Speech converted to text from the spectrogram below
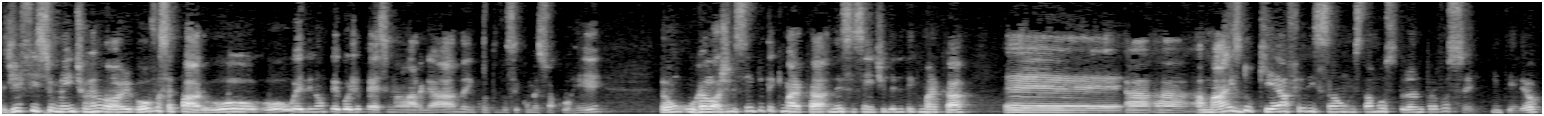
Dificilmente o relógio, ou você parou, ou ele não pegou GPS na largada enquanto você começou a correr. Então, o relógio ele sempre tem que marcar, nesse sentido, ele tem que marcar é, a, a, a, mais do que a aferição está mostrando para você, entendeu?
